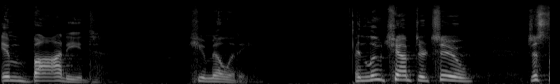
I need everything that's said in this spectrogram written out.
embodied humility. In Luke chapter 2, just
